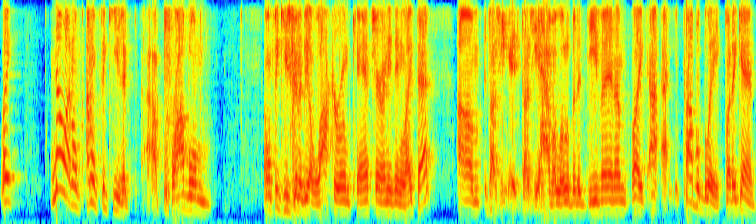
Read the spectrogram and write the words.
Like, no, I don't. I don't think he's a, a problem. I don't think he's going to be a locker room cancer or anything like that. Um, does he? Does he have a little bit of diva in him? Like, I, I, probably. But again,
